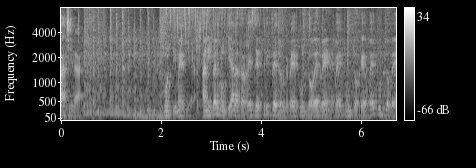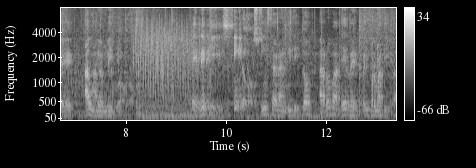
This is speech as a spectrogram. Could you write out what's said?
Táchira. Multimedia a nivel mundial a través de www.rnb.gov.be Audio en vivo. En X, Instagram y TikTok, arroba RNB Informativa.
